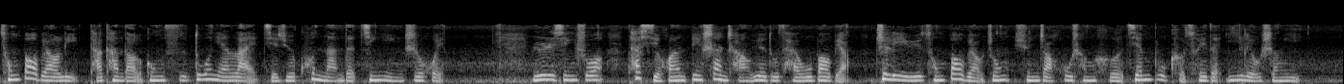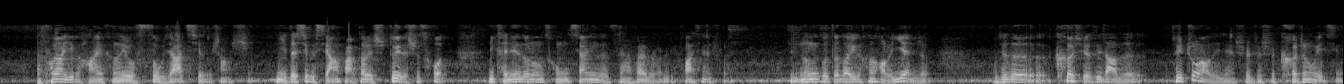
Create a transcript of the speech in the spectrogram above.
从报表里，他看到了公司多年来解决困难的经营智慧。”于日新说：“他喜欢并擅长阅读财务报表，致力于从报表中寻找护城河坚不可摧的一流生意。”同样一个行业可能有四五家企业都上市，你的这个想法到底是对的是错的，你肯定都能从相应的资产负债表里发现出来，能够得到一个很好的验证。我觉得科学最大的、最重要的一件事就是可证伪性，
